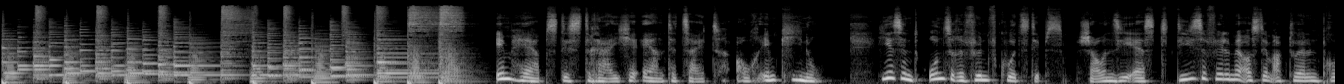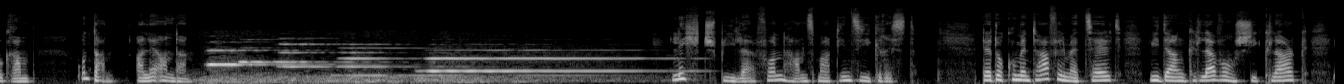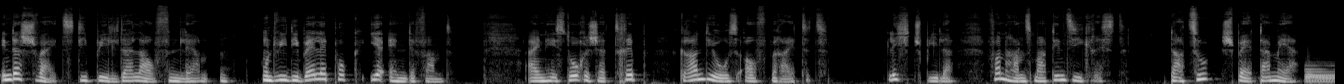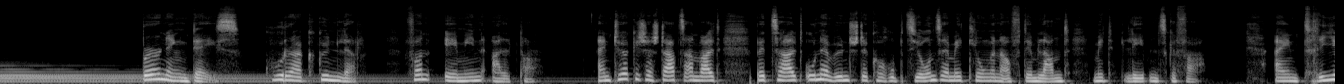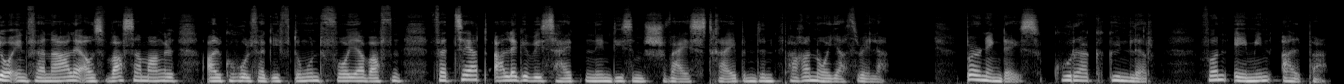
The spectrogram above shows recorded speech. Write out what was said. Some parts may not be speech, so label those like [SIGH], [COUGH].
Im Herbst ist reiche Erntezeit, auch im Kino. Hier sind unsere fünf Kurztipps. Schauen Sie erst diese Filme aus dem aktuellen Programm und dann alle anderen. Lichtspieler von Hans-Martin Siegrist. Der Dokumentarfilm erzählt, wie dank Lavanchy Clark in der Schweiz die Bilder laufen lernten und wie die Belle Epoque ihr Ende fand. Ein historischer Trip, grandios aufbereitet. Lichtspieler von Hans-Martin Siegrist. Dazu später mehr. Burning Days, Kurak Günler von Emin Alper. Ein türkischer Staatsanwalt bezahlt unerwünschte Korruptionsermittlungen auf dem Land mit Lebensgefahr. Ein Trio Infernale aus Wassermangel, Alkoholvergiftung und Feuerwaffen verzerrt alle Gewissheiten in diesem schweißtreibenden Paranoia-Thriller. Burning Days, Kurak Günler von Emin Alper.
